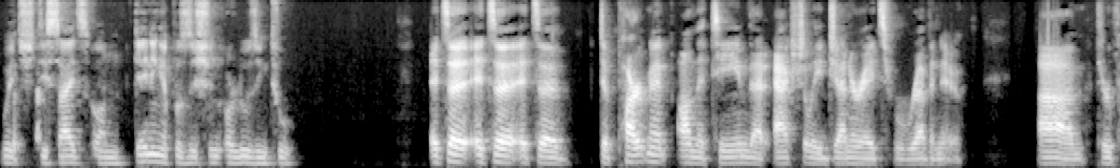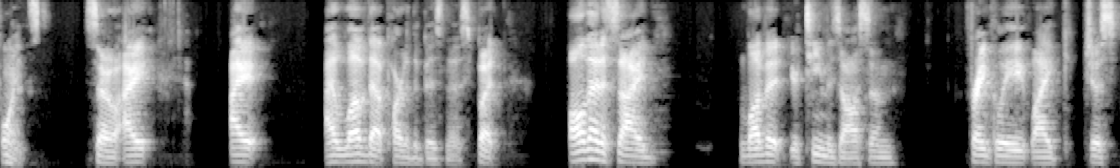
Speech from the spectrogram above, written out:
which decides on gaining a position or losing two it's a it's a it's a department on the team that actually generates revenue um, through points. So I I I love that part of the business. But all that aside, love it. Your team is awesome. Frankly, like just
